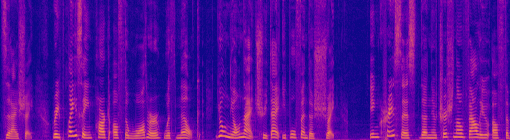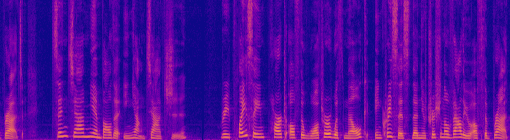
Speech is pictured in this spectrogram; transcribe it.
自来水。Replacing part of the water with milk，用牛奶取代一部分的水，increases the nutritional value of the bread。 增加面包的营养价值。Replacing part of the water with milk increases the nutritional value of the bread。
